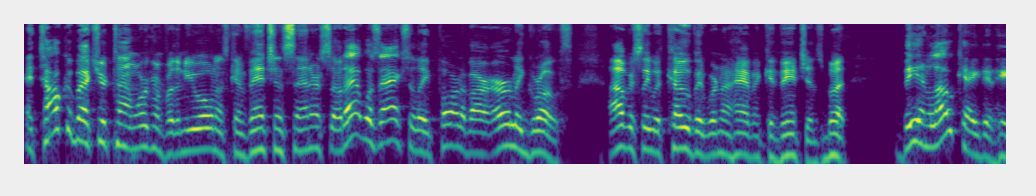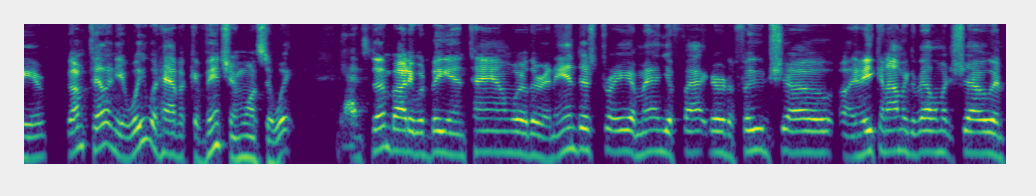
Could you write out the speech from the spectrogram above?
And talk about your time working for the New Orleans Convention Center. So that was actually part of our early growth. Obviously, with COVID, we're not having conventions, but being located here, I'm telling you, we would have a convention once a week. Yep. And somebody would be in town, whether an industry, a manufacturer, a food show, an economic development show, and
